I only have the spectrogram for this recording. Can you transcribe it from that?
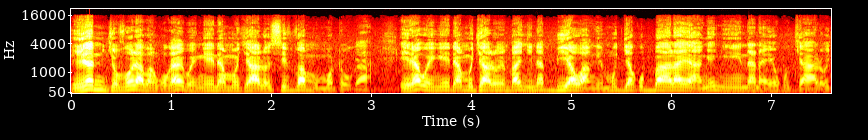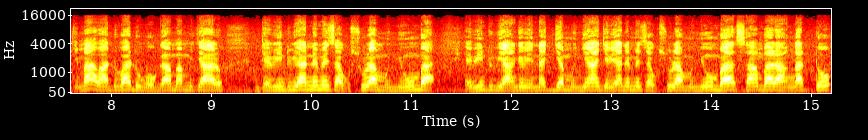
era nikyova olaba nkugabe bwe ŋŋenda mu kyalo siva mu motoka era bwe ŋŋenda mu kyalo mba nyina bbiya wange mujja ku bbaala yange ŋŋenda naye ku kyalo. Kimaa abantu batuuka ogamba mu kyalo nti ebintu byannemesa kusula mu nyumba ebintu byange bye najja mu nyanja byannemesa kusula mu nyumba sambala ngatto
